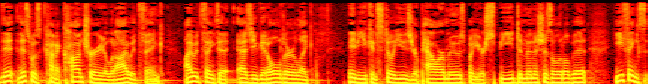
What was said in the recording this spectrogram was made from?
th- this was kind of contrary to what I would think. I would think that as you get older, like maybe you can still use your power moves, but your speed diminishes a little bit. He thinks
